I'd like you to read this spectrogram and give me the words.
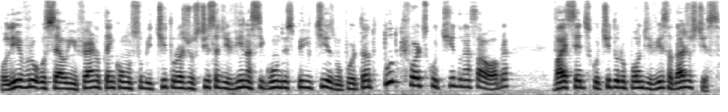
o livro O Céu e o Inferno tem como subtítulo A Justiça Divina segundo o Espiritismo. Portanto, tudo que for discutido nessa obra vai ser discutido do ponto de vista da justiça.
